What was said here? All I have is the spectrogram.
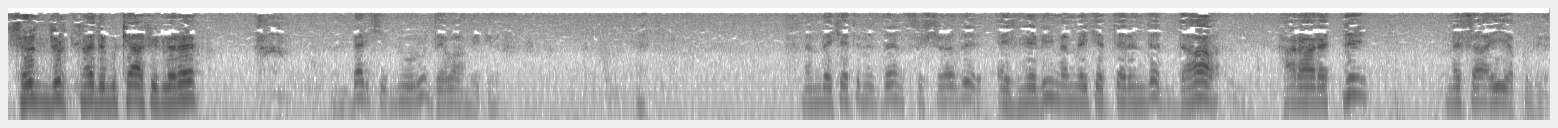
söndürtmedi bu kafirlere. Belki nuru devam ediyor memleketimizden sıçradı. Ecnebi memleketlerinde daha hararetli mesai yapılıyor.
